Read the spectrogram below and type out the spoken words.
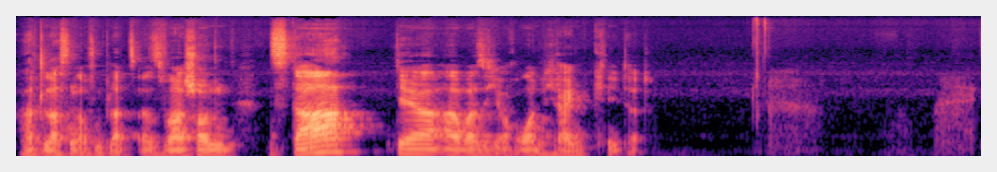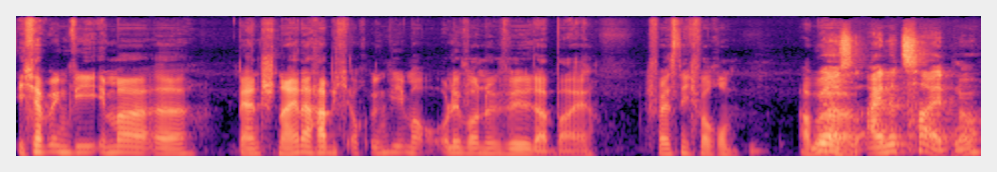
hat lassen auf dem Platz. Also es war schon ein Star, der aber sich auch ordentlich reingekniet hat. Ich habe irgendwie immer, äh, Bernd Schneider habe ich auch irgendwie immer Oliver Neuville dabei. Ich weiß nicht warum. Aber ja, es ist eine Zeit, ne?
